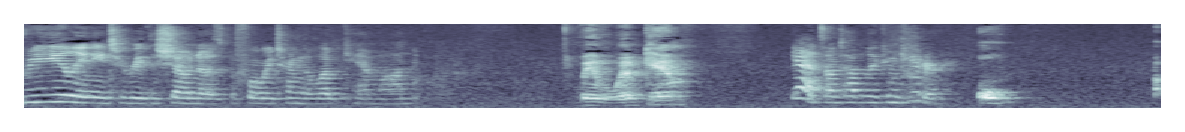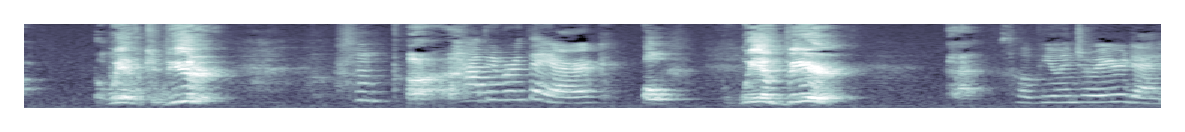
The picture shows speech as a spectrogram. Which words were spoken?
really need to read the show notes before we turn the webcam on. We have a webcam? Yeah, it's on top of the computer. Oh. Uh, we have a computer! uh. Happy birthday, Eric. Oh, we have beer! Hope you enjoy your day.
